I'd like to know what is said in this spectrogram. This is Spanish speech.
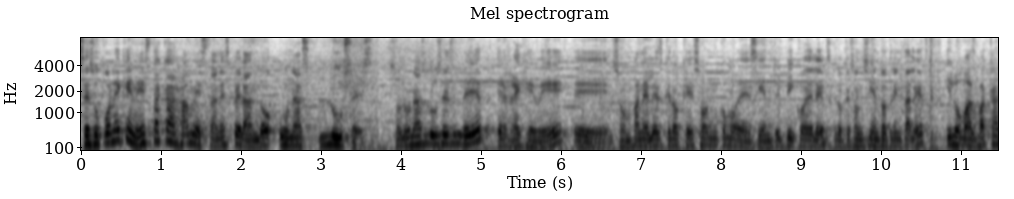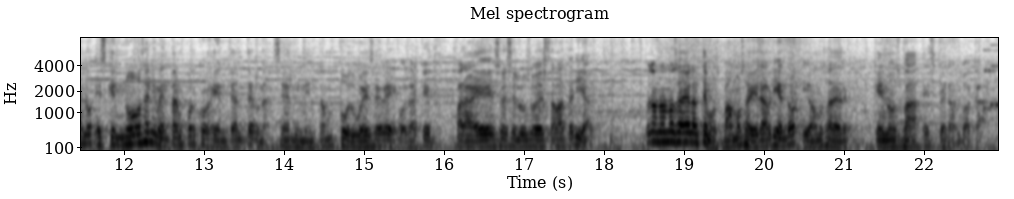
Se supone que en esta caja me están esperando unas luces. Son unas luces LED RGB. eh, son paneles, creo que son como de ciento y pico de LEDs. Creo que son 130 LEDs. Y lo más bacano es que no se alimentan por corriente alterna. Se alimentan por USB. O sea que para eso es el uso de esta batería. Pero no nos adelantemos. Vamos a ir abriendo y vamos a ver qué nos va esperando acá.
